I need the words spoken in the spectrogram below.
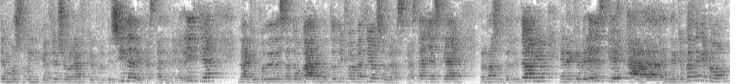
temos unha indicación xeográfica protegida de castaña de Galicia, na que podedes atopar un montón de información sobre as castañas que hai no noso territorio, e na que veredes que, ainda que parece que non,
